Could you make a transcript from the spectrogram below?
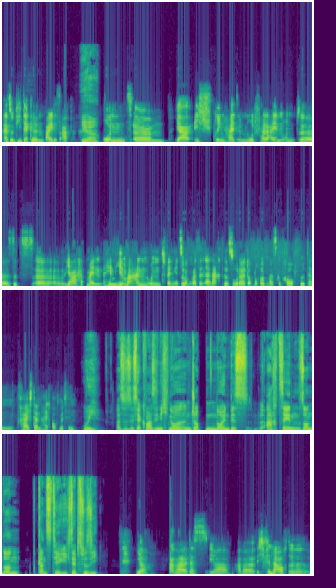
Also die deckeln beides ab. Ja. Und ähm, ja, ich spring halt im Notfall ein und äh, sitz, äh, ja, hab mein Handy immer an und wenn jetzt irgendwas in der Nacht ist oder doch noch irgendwas gebraucht wird, dann fahre ich dann halt auch mit hin. Ui. Also es ist ja quasi nicht nur ein Job 9 bis 18, sondern ganztägig, selbst für Sie. Ja, aber das, ja, aber ich finde auch äh,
